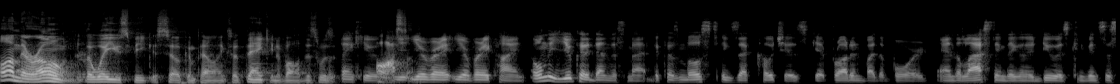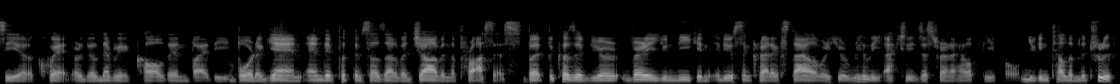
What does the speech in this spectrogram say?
on their own, the way you speak is so compelling. So thank you, Naval. This was thank you. Awesome. You're very you're very kind. Only you could have done this, Matt, because most exec coaches get brought in by the board, and the last thing they're going to do is convince the CEO to quit, or they'll never get called in by the board again, and they put themselves out of a job in the process. But because of your very unique and idiosyncratic style, where you're really actually just trying to help people, you can tell them the truth,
